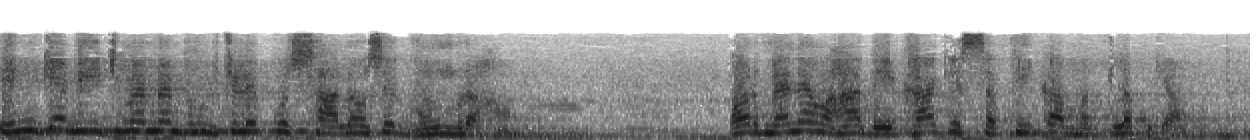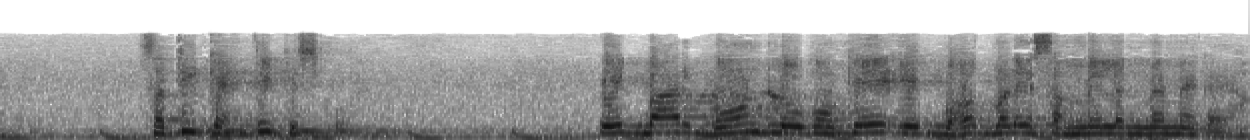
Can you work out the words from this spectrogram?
इनके बीच में मैं पिछले कुछ सालों से घूम रहा हूँ। और मैंने वहाँ देखा कि सती का मतलब क्या होता है। सती कहते किसको एक बार गोंड लोगों के एक बहुत बड़े सम्मेलन में मैं गया।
